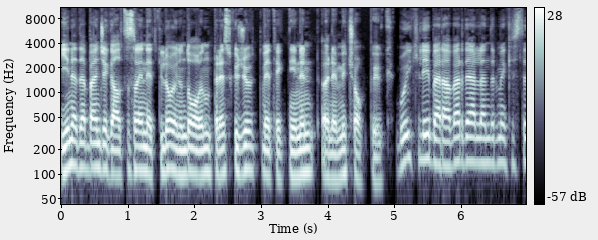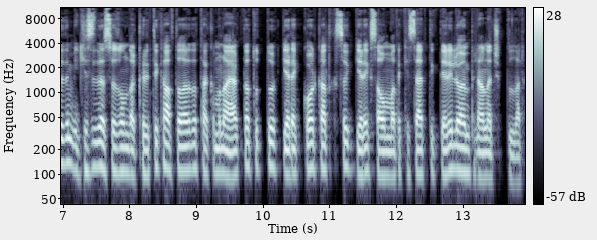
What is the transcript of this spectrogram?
Yine de bence Galatasaray'ın etkili oyununda onun pres gücü ve tekniğinin önemi çok büyük. Bu ikiliyi beraber değerlendirmek istedim. İkisi de sezonda kritik haftalarda takımını ayakta tuttu. Gerek gol katkısı gerek savunmadaki sertlikleriyle ön plana çıktılar.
